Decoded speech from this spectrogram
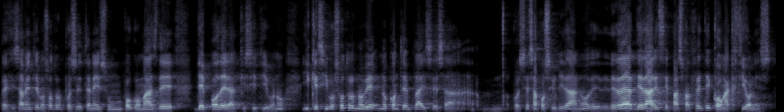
precisamente vosotros pues eh, tenéis un poco más de, de, poder adquisitivo, ¿no? Y que si vosotros no, ve, no contempláis esa, pues esa posibilidad, ¿no? De, de, de, dar ese paso al frente con acciones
